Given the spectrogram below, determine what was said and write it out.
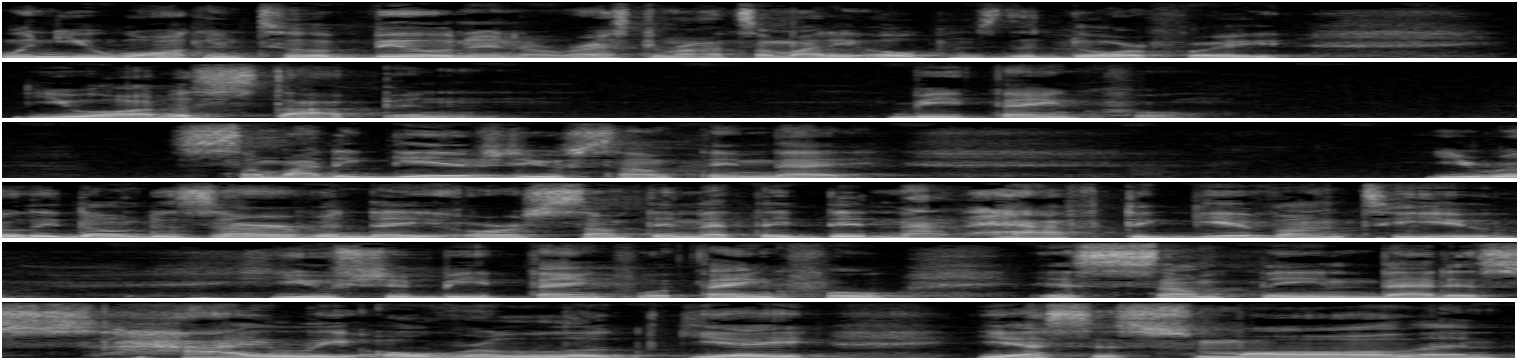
when you walk into a building, a restaurant, somebody opens the door for you, you ought to stop and be thankful. Somebody gives you something that you really don't deserve and they or something that they did not have to give unto you you should be thankful. Thankful is something that is highly overlooked. Yea, yes, it's small and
